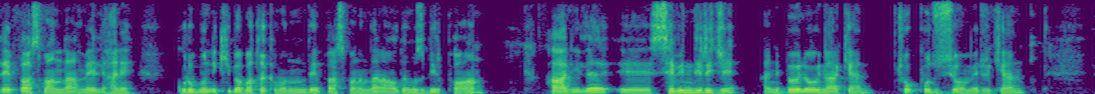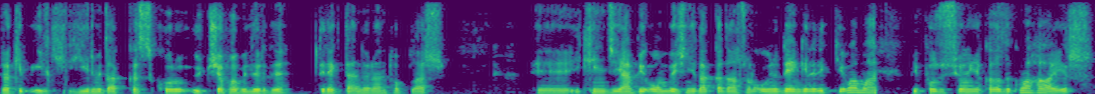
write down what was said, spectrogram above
deplasmandan ve hani grubun iki baba takımının deplasmanından aldığımız bir puan haliyle e, sevindirici. Hani böyle oynarken çok pozisyon verirken rakip ilk 20 dakika skoru 3 yapabilirdi. Direkten dönen toplar. E, ikinci yani bir 15. dakikadan sonra oyunu dengeledik gibi ama hani bir pozisyon yakaladık mı? Hayır.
